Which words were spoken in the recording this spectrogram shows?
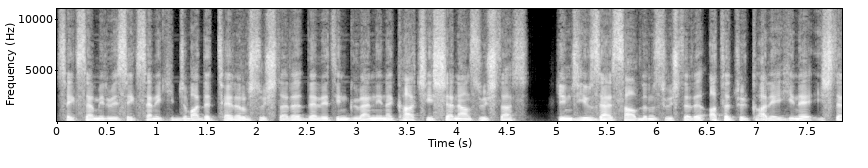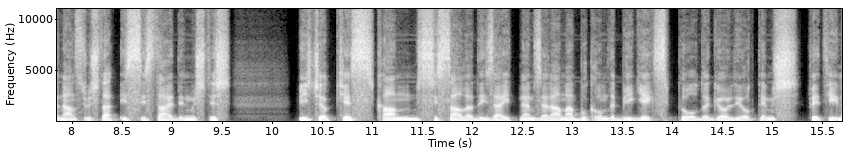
81 ve 82. madde terör suçları, devletin güvenliğine karşı işlenen suçlar, ikinci yüzel saldırı suçları, Atatürk aleyhine işlenen suçlar istisna edilmiştir. Birçok kez kanun sağladığı izah etmemize rağmen bu konuda bilgi eksikliği olduğu görülüyor demiş. Fethi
